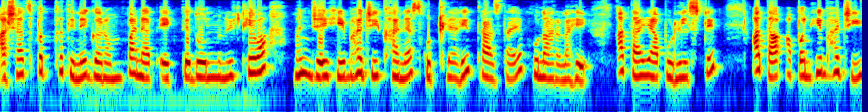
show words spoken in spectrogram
अशाच पद्धतीने गरम पाण्यात एक ते दोन मिनिट ठेवा म्हणजे ही भाजी खाण्यास कुठल्याही त्रासदायक होणार नाही. आता या पुढील स्टेप आता आपण ही भाजी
